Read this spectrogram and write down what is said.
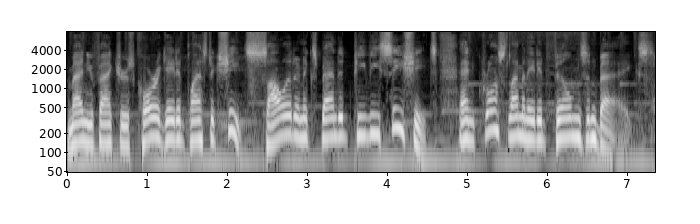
manufactures corrugated plastic sheets, solid and expanded PVC sheets, and cross laminated films and bags.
